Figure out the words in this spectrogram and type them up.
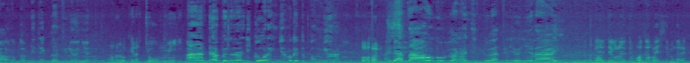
Kalau belum di take down videonya. Oh, lu kira cumi. Ada beneran digoreng jur pakai tepung jur. Gak tahu gue bilang anjing gue liat videonya tai. Tapi kalau jenglot itu buat apa sih sebenarnya?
